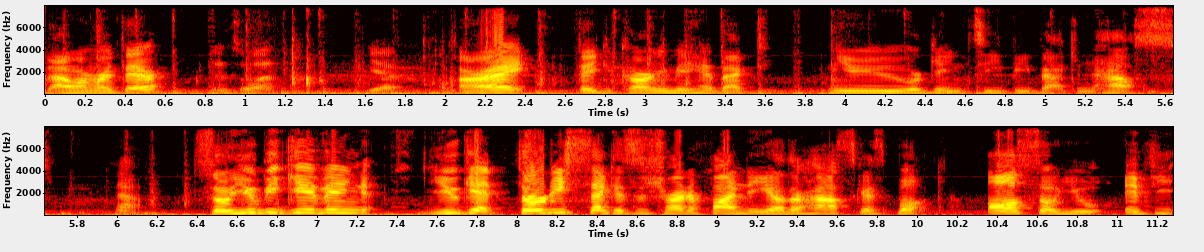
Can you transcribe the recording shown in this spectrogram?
That one right there? this one. Yeah. Alright, thank you, Carter. You may head back. You are getting TP back in the house. Now. So you be giving, you get 30 seconds to try to find the other house guest book. Also, you if you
